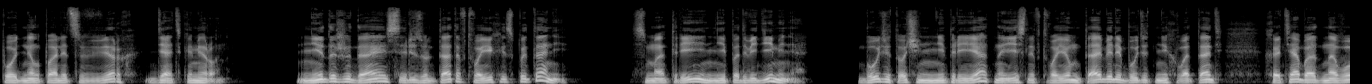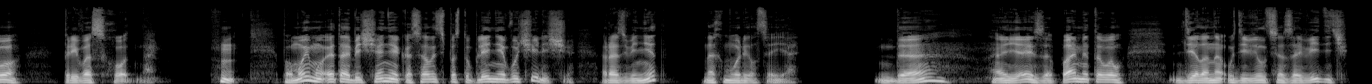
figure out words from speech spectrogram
поднял палец вверх дядька Мирон не дожидаясь результатов твоих испытаний. Смотри, не подведи меня. Будет очень неприятно, если в твоем табеле будет не хватать хотя бы одного «превосходно». Хм, по-моему, это обещание касалось поступления в училище. Разве нет? Нахмурился я. Да, а я и запамятовал, делано удивился Завидич,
